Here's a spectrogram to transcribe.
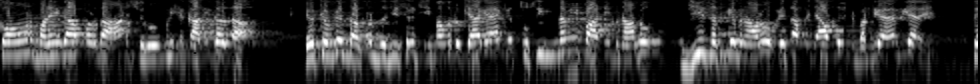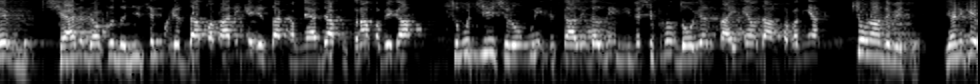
ਕੌਣ ਬਣੇਗਾ ਪ੍ਰਧਾਨ ਸ਼੍ਰੋਮਣੀ ਅਕਾਲੀ ਦਲ ਦਾ? ਇਹ ਕਿਉਂਕਿ ਡਾਕਟਰ ਦਲਜੀਤ ਸਿੰਘ ਚੀਮਾ ਵੱਲੋਂ ਕਿਹਾ ਗਿਆ ਹੈ ਕਿ ਤੁਸੀਂ ਨਵੀਂ ਪਾਰਟੀ ਬਣਾ ਲਓ, ਜੀ ਸਦਕੇ ਬਣਾ ਲਓ, ਇਹ ਤਾਂ ਪੰਜਾਬ ਦੇ ਵਿੱਚ ਬਣਦੀਆਂ ਰਹਿੰਦੀਆਂ ਨੇ। ਤੇ ਸ਼ਾਇਦ ਡਾਕਟਰ ਦਲਜੀਤ ਸਿੰਘ ਨੂੰ ਇਸ ਦਾ ਪਤਾ ਨਹੀਂ ਕਿ ਇਸ ਦਾ ਖਮਿਆਜਾ ਭੁਗਤਣਾ ਪਵੇਗਾ। ਸਮੁੱਚੀ ਸ਼੍ਰੋਮਣੀ ਅਕਾਲੀ ਦਲ ਦੀ ਲੀਡਰਸ਼ਿਪ ਨੂੰ 2027 ਦੀਆਂ ਵਿਧਾਨ ਸਭਾ ਦੀਆਂ ਚੋਣਾਂ ਦੇ ਵਿੱਚ, ਯਾਨੀ ਕਿ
